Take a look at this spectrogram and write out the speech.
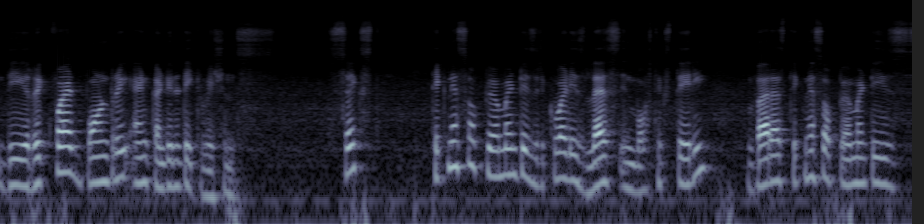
the required boundary and continuity equations. Sixth, thickness of pavement is required is less in Boussinesq's theory whereas thickness of pavement is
